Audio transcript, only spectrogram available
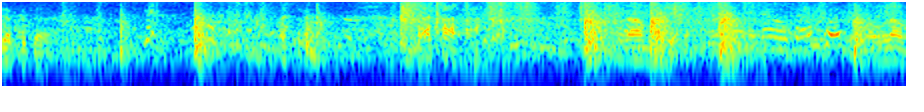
Yes, it does. Salam alaikum. Salam.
